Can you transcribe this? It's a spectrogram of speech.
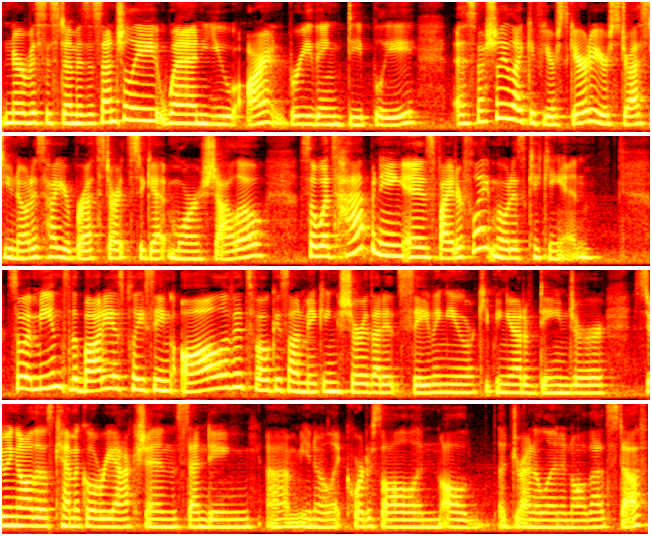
nervous system is essentially when you aren't breathing deeply, especially like if you're scared or you're stressed, you notice how your breath starts to get more shallow. So, what's happening is fight or flight mode is kicking in. So, it means the body is placing all of its focus on making sure that it's saving you or keeping you out of danger. It's doing all those chemical reactions, sending, um, you know, like cortisol and all adrenaline and all that stuff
